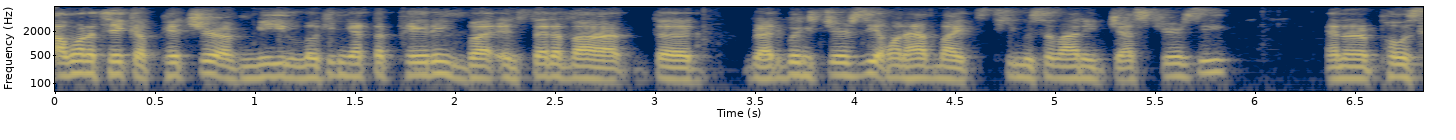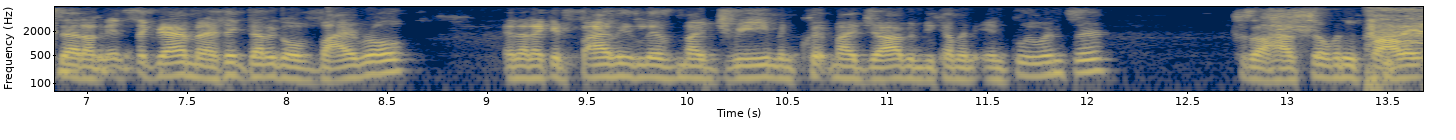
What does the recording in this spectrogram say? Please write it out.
I want to take a picture of me looking at the painting, but instead of uh, the Red Wings jersey, I want to have my Teemu Selanne Jets jersey, and I'm gonna post that on Instagram, and I think that'll go viral, and then I can finally live my dream and quit my job and become an influencer because I'll have so many followers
